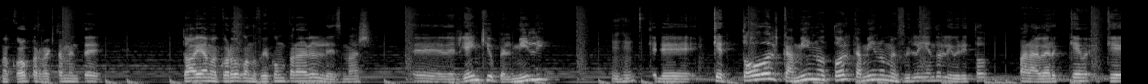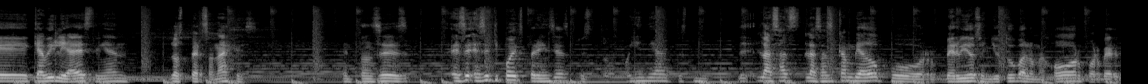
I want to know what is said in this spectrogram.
me acuerdo perfectamente, todavía me acuerdo cuando fui a comprar el Smash eh, del GameCube, el Melee, Que, todo el camino, todo el camino me fui leyendo el librito para ver qué, habilidades tenían los personajes. Entonces, ese, tipo de experiencias, pues hoy en día pues, las, has, las has cambiado por ver videos en YouTube a lo mejor, por ver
